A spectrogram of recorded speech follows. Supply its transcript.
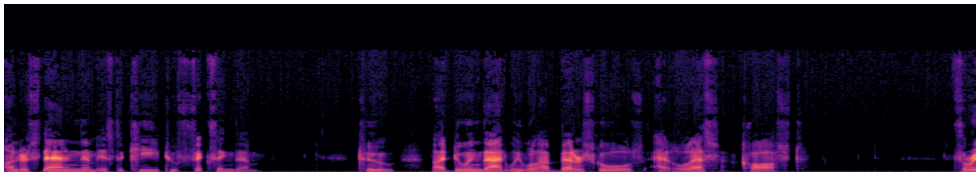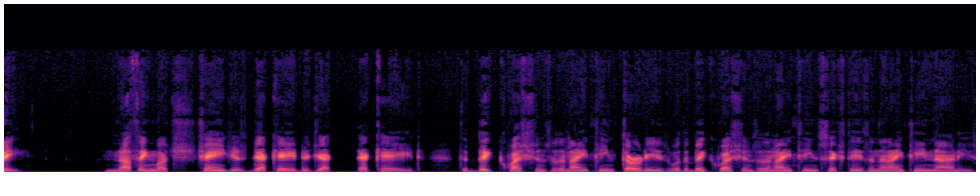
Understanding them is the key to fixing them. Two, by doing that, we will have better schools at less cost. Three, nothing much changes decade to decade. The big questions of the 1930s were the big questions of the 1960s and the 1990s.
